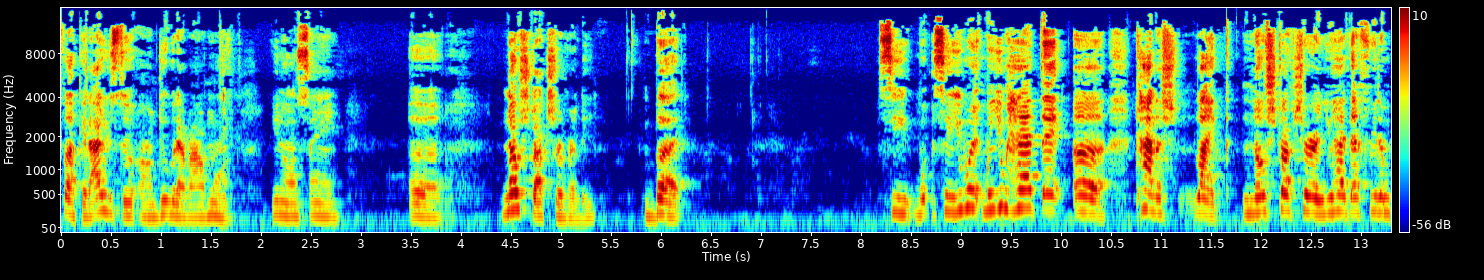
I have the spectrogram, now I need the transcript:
fuck it. I used to um do whatever I want. You know what I'm saying? Uh, no structure really, but see, so you when you had that uh kind of like no structure and you had that freedom,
